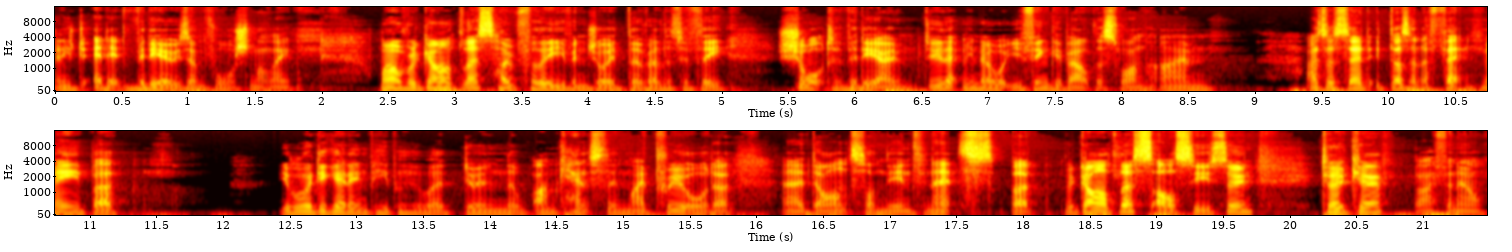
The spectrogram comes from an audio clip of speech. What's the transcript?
I need to edit videos, unfortunately. Well, regardless, hopefully you've enjoyed the relatively short video. Do let me know what you think about this one. I'm as I said, it doesn't affect me, but you're already getting people who are doing the I'm cancelling my pre-order uh, dance on the internet. But regardless, I'll see you soon. Take care. Bye for now.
